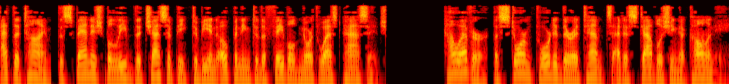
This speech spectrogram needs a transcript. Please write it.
At the time, the Spanish believed the Chesapeake to be an opening to the fabled Northwest Passage. However, a storm thwarted their attempts at establishing a colony.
